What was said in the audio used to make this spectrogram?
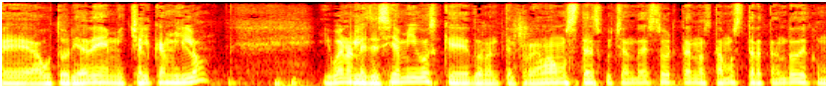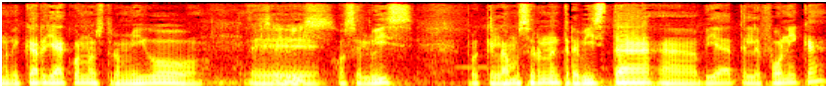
eh autoría de Michel Camilo. Y bueno, les decía amigos que durante el programa vamos a estar escuchando esto. Ahorita nos estamos tratando de comunicar ya con nuestro amigo eh, José, Luis. porque le vamos a hacer una entrevista ah, vía telefónica.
